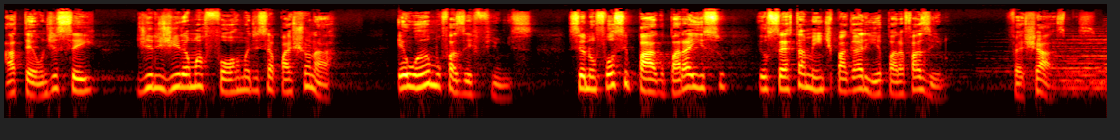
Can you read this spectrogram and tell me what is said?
até onde sei, dirigir é uma forma de se apaixonar. Eu amo fazer filmes. Se eu não fosse pago para isso, eu certamente pagaria para fazê-lo. Fecha aspas.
